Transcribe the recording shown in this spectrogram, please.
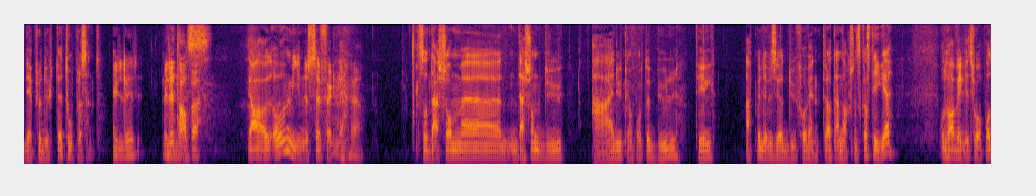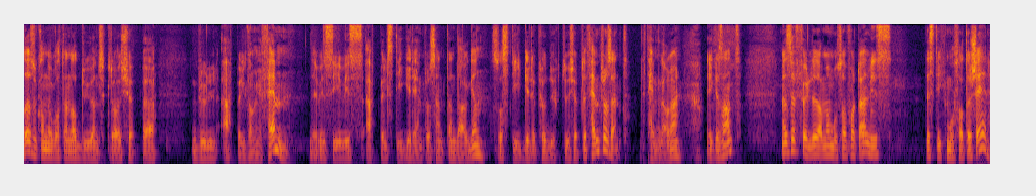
det produktet 2% Eller Eller tape. Ja, og minus, selvfølgelig. Ja. Så dersom, eh, dersom du er utgangspunktet bull til Apple, dvs. Si at du forventer at den aksjen skal stige, og du har veldig tro på det, så kan det godt hende at du ønsker å kjøpe bull Apple ganger fem. Det vil si hvis Apple stiger 1% den dagen, så stiger det produktet du kjøpte 5% Femgangeren, ikke sant? Men selvfølgelig da med motsatt fortegn, hvis det stikk motsatte skjer,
